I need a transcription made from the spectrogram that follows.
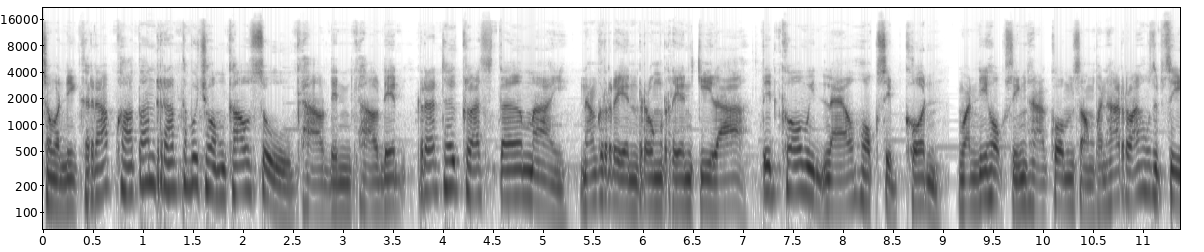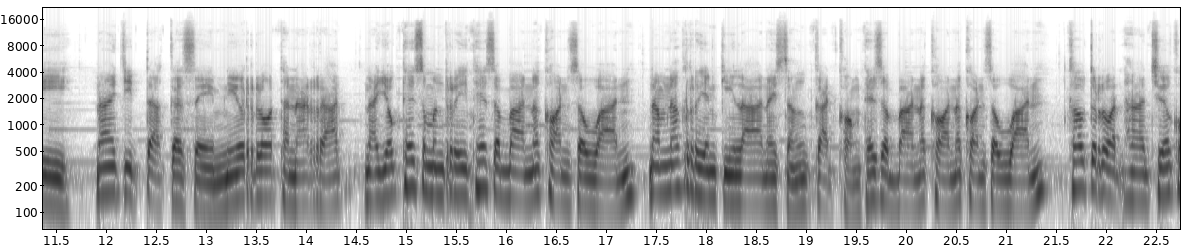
สวัสดีครับ ขอต้อนรับท่านผู้ชมเข้าสู่ข่าวเด่นข่าวเด็ดระทึกคลัสเตอร์ใหม่ นักเรียนโรงเรียนกีฬา ติดโควิดแล้ว 60 คน วันที่ 6 สิงหาคม 2564 นายจิตตะเกษมนิโรธนรัตน์นายกเทศมนตรีเทศบาลนครสวรรค์นำนักเรียนกีฬาในสังกัดของเทศบาลนครนครสวรรค์ เข้าตรวจหาเชื้อโค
